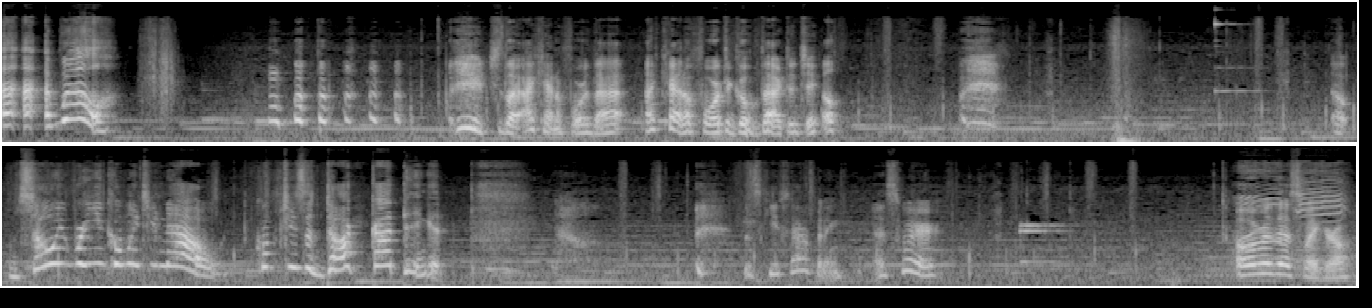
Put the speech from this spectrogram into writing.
I, I will. She's like, I can't afford that. I can't afford to go back to jail. oh, Zoe, where are you going to now? She's a doc. God dang it! this keeps happening. I swear. Over this way, girl.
